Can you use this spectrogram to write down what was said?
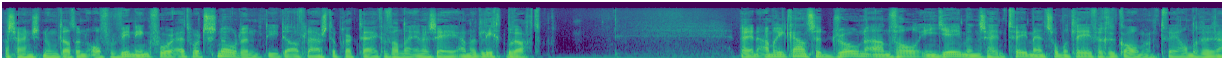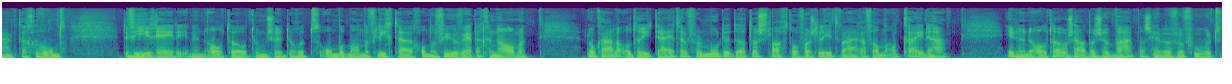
Assange noemt dat een overwinning voor Edward Snowden, die de afluisterpraktijken van de NSA aan het licht bracht. Bij een Amerikaanse droneaanval in Jemen zijn twee mensen om het leven gekomen. Twee anderen raakten gewond. De vier reden in een auto toen ze door het onbemande vliegtuig onder vuur werden genomen. Lokale autoriteiten vermoeden dat de slachtoffers lid waren van Al-Qaeda. In hun auto zouden ze wapens hebben vervoerd.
